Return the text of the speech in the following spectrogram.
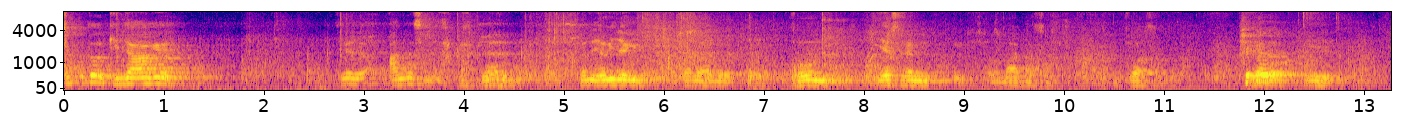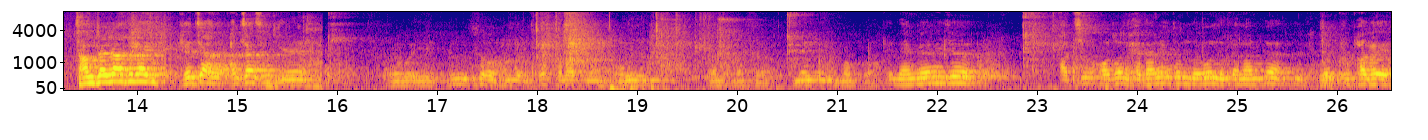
아침부터 긴장하게 안 됐습니다. 근데 여기저기 가서 아주 좋은 예술행 많이 봤어 좋았습니다. 그리고 이, 잠잘 자다가 괜찮 않지 않습니까? 예, 그리고 이 흥서 한번 꼭 가봤지만 오늘 가서 냉면 먹고 냉면이 저 아침 오전 회담이 좀 너무 늦어나니까 좀 급하게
